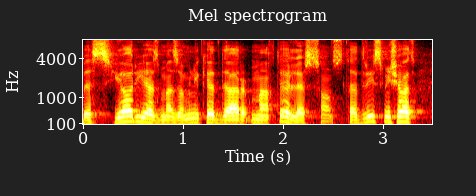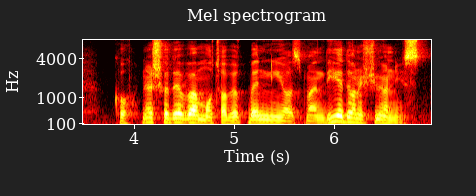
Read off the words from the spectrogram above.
بسیاری از مزامینی که در مقطع لسانس تدریس می شود کهنه شده و مطابق به نیازمندی دانشجویان نیست.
